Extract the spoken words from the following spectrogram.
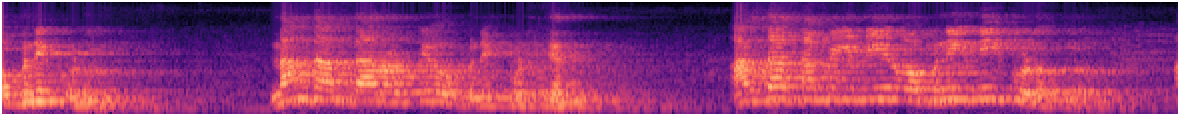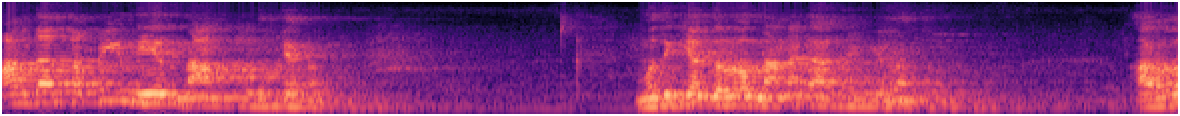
ಒಬ್ಬನಿಗೆ ಕೊಡು. ನಂದು ಅರ್ಧ ರೊಟ್ಟಿ ಒಬ್ಬನಿಗೆ ಕೊಡ್ತೇನೆ. ಅರ್ಧ ತಂಬಿಗೆ ನೀರು ಒಬ್ಬನಿಗೆ ನೀ ಕೊಡು. ಅರ್ಧ ತಂಬಿಗೆ ನೀರು ನಾನು ಕೊಡ್ತೇನೆ. ಮುದುಕೆಂದಳು ನನಗಾಗಂಗಿಲ್ಲ ಅಂತ ಅರ್ಧ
